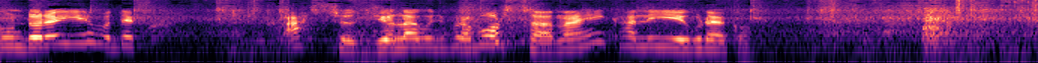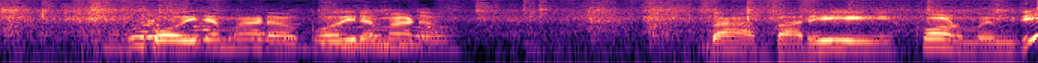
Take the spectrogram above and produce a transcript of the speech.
ମୁଣ୍ଡରେ ଇଏ ଦେଖ ଆଶ୍ଚର୍ଯ୍ୟ ଲାଗୁଛି ପୁରା ବର୍ଷା ନାହିଁ ଖାଲି ଏଗୁଡ଼ାକ କଇରା ମାଡ଼ କଇରା ମାଡ଼ ବାବାରେ କ'ଣ ଏମିତି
